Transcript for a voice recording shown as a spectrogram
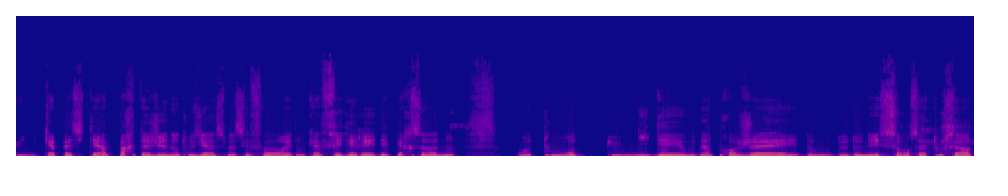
une capacité à partager un enthousiasme assez fort et donc à fédérer des personnes autour d'une idée ou d'un projet et donc de donner sens à tout ça.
